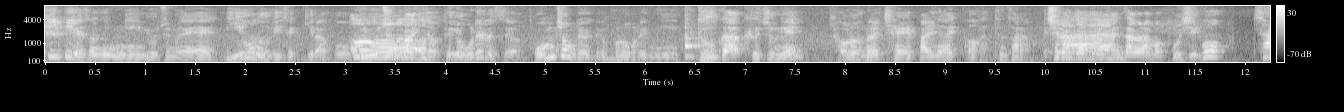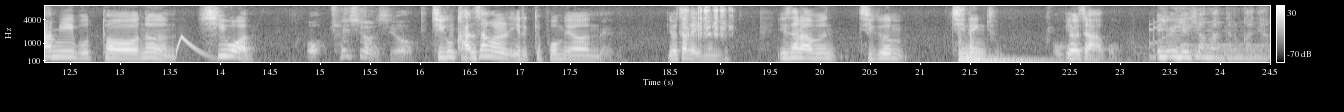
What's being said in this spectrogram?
TV에 선생님 요즘에 미운 우리 새끼라고 어. 요즘은 아니죠 되게 오래됐어요 엄청 져야 돼요 프로그램이 누가 그 중에 결혼을 제일 빨리 할 것 같은 사람 출연자들 아. 관상을 한번 보시고 3위부터는 시원. 어 최시원 씨요 지금 관상을 이렇게 보면 네. 여자가 있는데 이 사람은 지금 진행 중 어? 여자하고 이거 얘기하면 안 되는 거 아니야?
